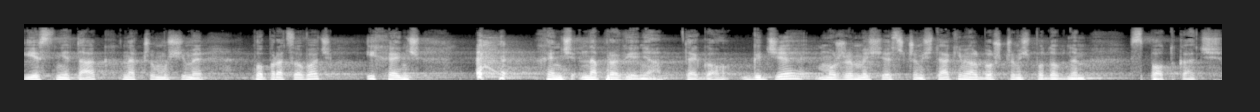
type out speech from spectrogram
jest nie tak, nad czym musimy popracować i chęć, chęć naprawienia tego, gdzie możemy się z czymś takim albo z czymś podobnym spotkać.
